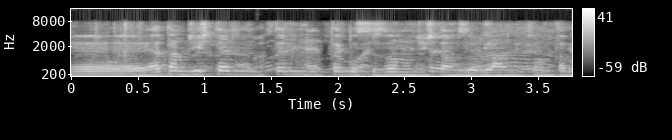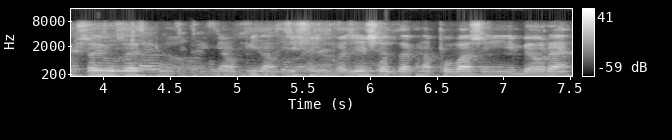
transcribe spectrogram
E, ja tam gdzieś ten, ten, tego sezonu gdzieś tam z Orlando, co on tam przejął zespół, miał bilans 10-20, tak na poważnie nie biorę.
